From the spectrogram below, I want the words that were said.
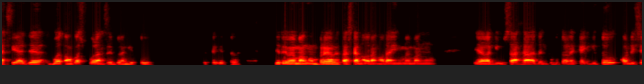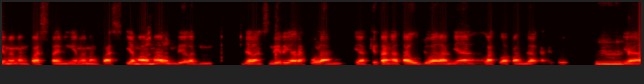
ngasih aja buat ongkos pulang, saya bilang gitu. Gitu-gitu. Jadi memang memprioritaskan orang-orang yang memang ya lagi usaha dan kebetulan kayak gitu kondisinya memang pas, timingnya memang pas. Ya malam-malam dia lagi jalan sendiri arah pulang, ya kita nggak tahu jualannya laku apa enggak kan itu. Hmm. Ya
